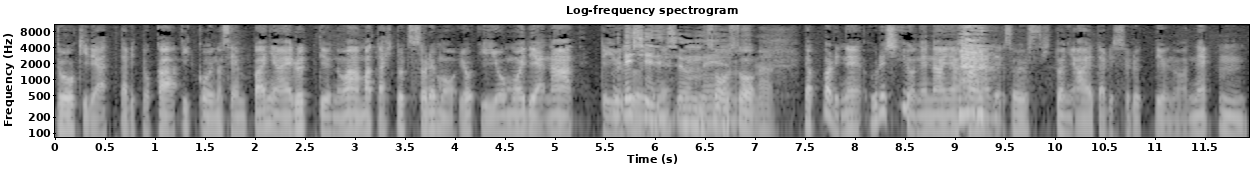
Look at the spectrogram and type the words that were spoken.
同期であったりとか、一個上の先輩に会えるっていうのは、また一つそれもよいい思い出やなっていう風に、ね。嬉しいですよねうんそうそう。やっぱりね、嬉しいよね、なんやかんやで、そういう人に会えたりするっていうのはね。うん。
